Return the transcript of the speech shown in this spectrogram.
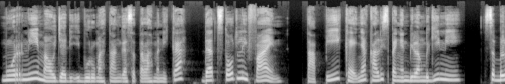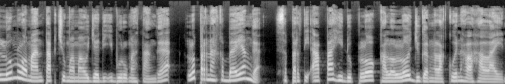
murni mau jadi ibu rumah tangga setelah menikah, that's totally fine. Tapi kayaknya Kalis pengen bilang begini, sebelum lo mantap cuma mau jadi ibu rumah tangga, lo pernah kebayang gak seperti apa hidup lo kalau lo juga ngelakuin hal-hal lain?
